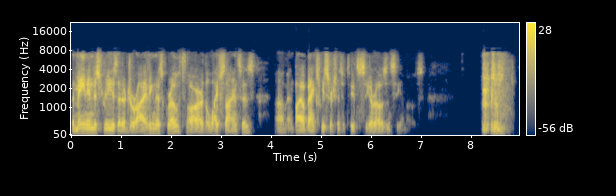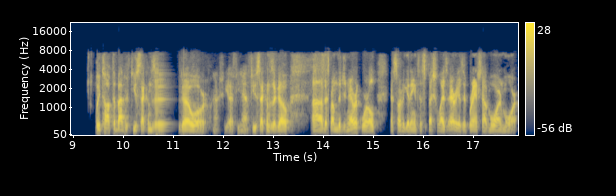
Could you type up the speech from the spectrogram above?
The main industries that are driving this growth are the life sciences, um, and biobanks, research institutes, CROs, and CMOs. we talked about a few seconds ago, or actually, yeah, a few seconds ago, uh, from the generic world and started getting into specialized areas. It branched out more and more.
